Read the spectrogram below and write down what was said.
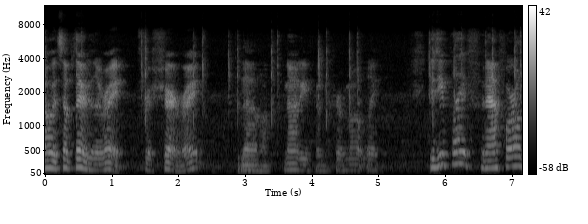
Oh, it's up there to the right, for sure, right? No. not even remotely. Did you play FNAF World?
